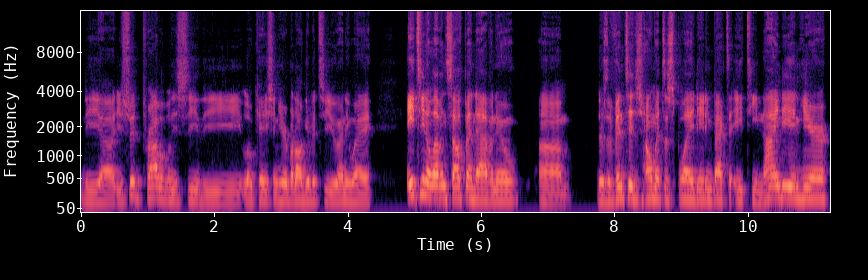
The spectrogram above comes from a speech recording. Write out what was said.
the uh, you should probably see the location here, but I'll give it to you anyway. 1811 South Bend Avenue. Um, there's a vintage helmet display dating back to 1890 in here.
